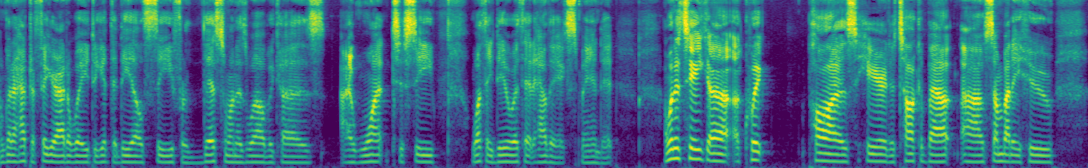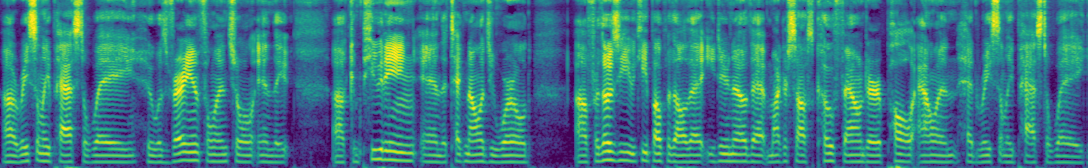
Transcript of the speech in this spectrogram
I'm going to have to figure out a way to get the DLC for this one as well because I want to see what they do with it, how they expand it. I want to take a, a quick pause here to talk about uh, somebody who uh, recently passed away, who was very influential in the uh, computing and the technology world. Uh, for those of you who keep up with all that, you do know that Microsoft's co founder, Paul Allen, had recently passed away.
